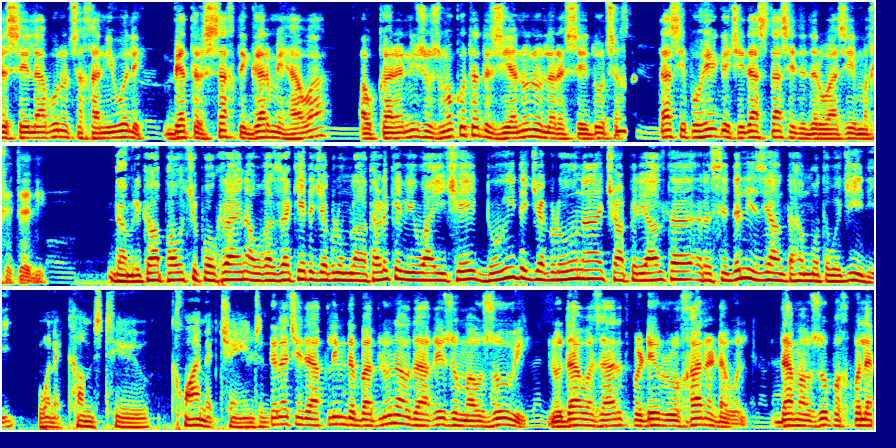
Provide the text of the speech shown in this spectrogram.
د سیلابونو څخه نیولې بیا تر سختې ګرمې هوا او کرنیزو ځمکو ته د زیانونو له رسیدو څخه، تاسې پوهیږئ چې دا ستاسې د دروازې مخې ته دي. د امریکا پوځ چې په اوکرين او غزه کې د جګړو ملاتړ کوي وایي چې دوی د جګړو نه چاپیریال ته رسیدلي زیان ته هم متوجي دي کله چې د اقلیم د بدلون او د اغیزو موضوع وي نو دا وزارت په ډیر روښانه ډول دا موضوع په خپل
